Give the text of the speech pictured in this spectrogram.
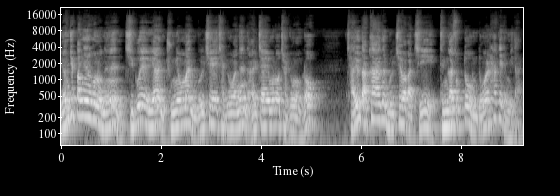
연집 방향으로는 지구에 의한 중력만 물체에 작용하는 알자 힘으로 작용하므로 자유 낙하하는 물체와 같이 등가속도 운동을 하게 됩니다.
